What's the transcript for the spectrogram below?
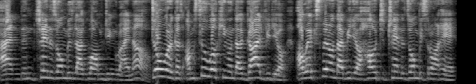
and then train the zombies like what I'm doing right now. Don't worry guys, I'm still working on that guide video. I will explain on that video how to train the zombies around here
